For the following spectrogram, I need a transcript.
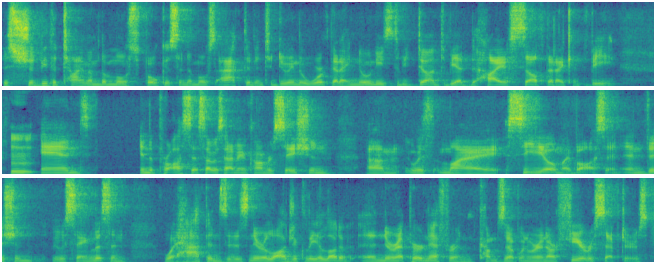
this should be the time I'm the most focused and the most active into doing the work that I know needs to be done to be at the highest self that I can be. Hmm. And in the process, I was having a conversation um, with my CEO, my boss, and, and Vishen was saying, listen, what happens is neurologically, a lot of uh, norepinephrine comes up when we're in our fear receptors.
